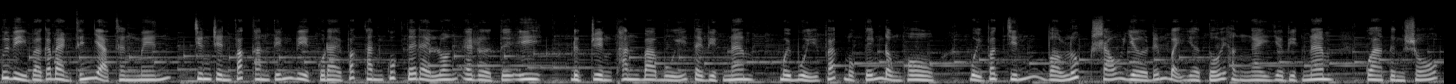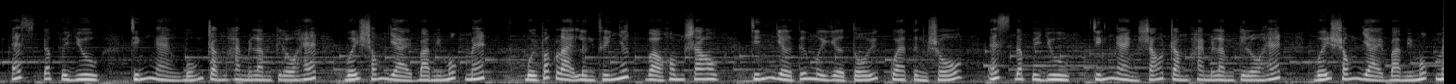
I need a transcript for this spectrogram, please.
Quý vị và các bạn thính giả thân mến, chương trình phát thanh tiếng Việt của Đài Phát thanh Quốc tế Đài Loan RTI được truyền thanh 3 buổi tại Việt Nam, mỗi buổi phát 1 tiếng đồng hồ. Buổi phát chính vào lúc 6 giờ đến 7 giờ tối hàng ngày giờ Việt Nam qua tần số SW 9425 kHz với sóng dài 31 m. Buổi phát lại lần thứ nhất vào hôm sau 9 giờ tới 10 giờ tối qua tần số SW 9625 kHz với sóng dài 31 m.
